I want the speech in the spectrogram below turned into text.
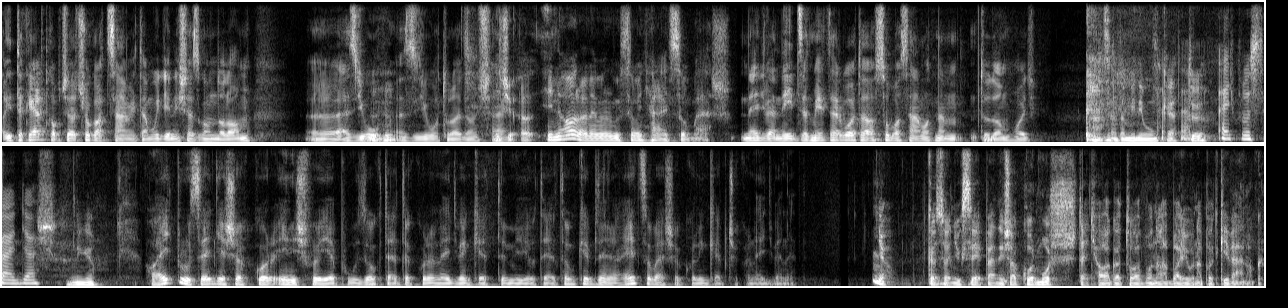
Itt a kertkapcsolat sokat számít, úgy én is ezt gondolom. Ez jó, uh-huh. ez jó tulajdonság. És én arra nem emlékszem, hogy hány szobás. 40 négyzetméter volt a szobaszámot, nem tudom, hogy Szerintem minimum kettő. Egy plusz egyes. Igen. Ha egy plusz egyes, akkor én is följebb húzok, tehát akkor a 42 milliót el tudom képzelni, ha egy szobás, akkor inkább csak a 40-et. Jó, köszönjük szépen, és akkor most egy hallgató a vonalban, jó napot kívánok!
